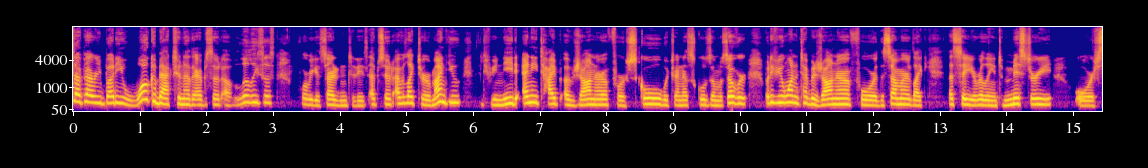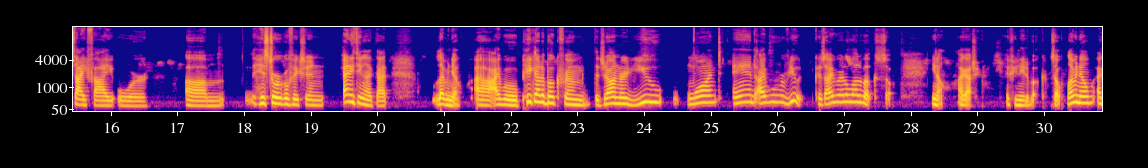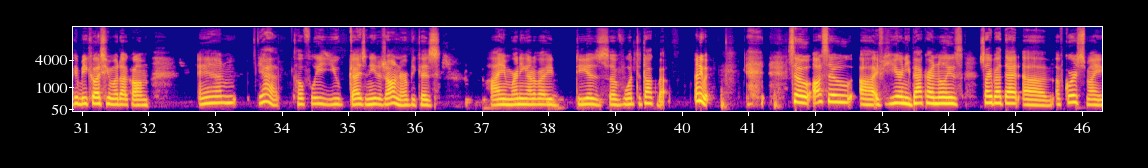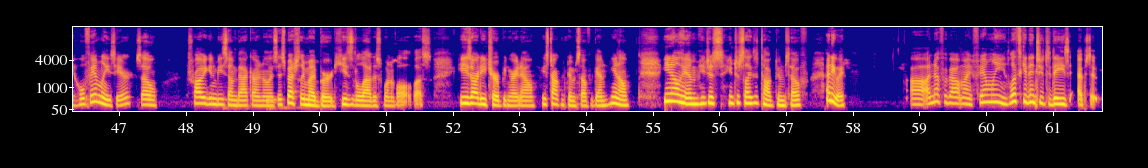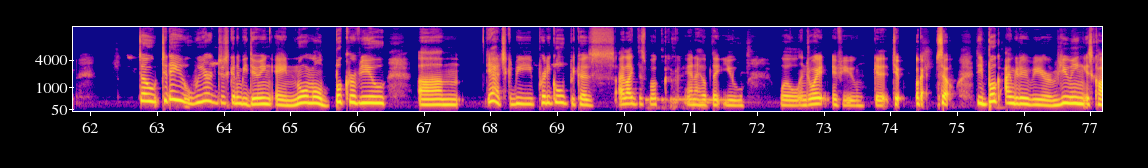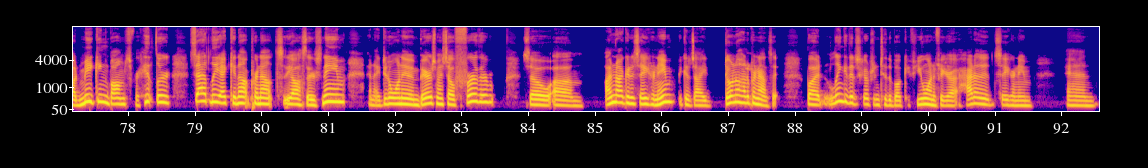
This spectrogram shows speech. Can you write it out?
What's up, everybody? Welcome back to another episode of Lily's List. Before we get started in today's episode, I would like to remind you that if you need any type of genre for school, which I know school's almost over, but if you want a type of genre for the summer, like let's say you're really into mystery or sci fi or um, historical fiction, anything like that, let me know. Uh, I will pick out a book from the genre you want and I will review it because I read a lot of books. So, you know, I got you if you need a book. So let me know. I can be coachimo.com. And yeah, hopefully you guys need a genre because I am running out of ideas of what to talk about. Anyway, so also, uh, if you hear any background noise, sorry about that. Um, of course, my whole family is here, so there's probably going to be some background noise, especially my bird. He's the loudest one of all of us. He's already chirping right now. He's talking to himself again. You know, you know him. He just he just likes to talk to himself. Anyway, uh, enough about my family. Let's get into today's episode. So today we are just going to be doing a normal book review. Um, yeah, it's gonna be pretty cool because I like this book, and I hope that you will enjoy it if you get it too. Okay, so the book I'm going to be reviewing is called Making Bombs for Hitler. Sadly, I cannot pronounce the author's name, and I didn't want to embarrass myself further, so um, I'm not going to say her name because I don't know how to pronounce it. But link in the description to the book if you want to figure out how to say her name, and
